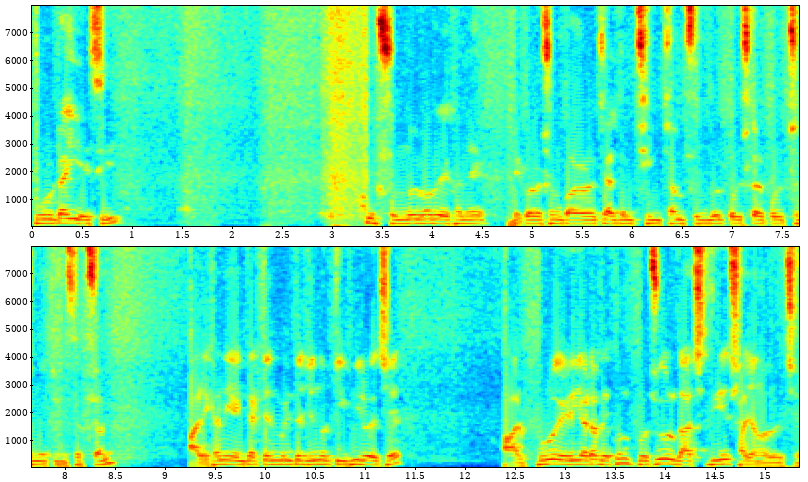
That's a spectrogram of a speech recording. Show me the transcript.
পুরোটাই এসি খুব সুন্দরভাবে এখানে ডেকোরেশন করা রয়েছে, একদম ছিমছাম, সুন্দর, পরিষ্কার, পরিচ্ছন্ন একটি রিসেপশন। আর এখানে এন্টারটেনমেন্টের জন্য টিভি রয়েছে। আর পুরো এরিয়াটা দেখুন, প্রচুর গাছ দিয়ে সাজানো রয়েছে।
